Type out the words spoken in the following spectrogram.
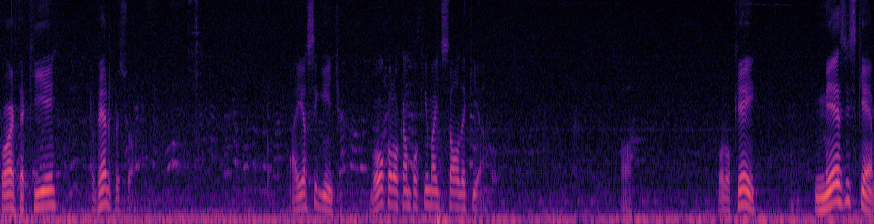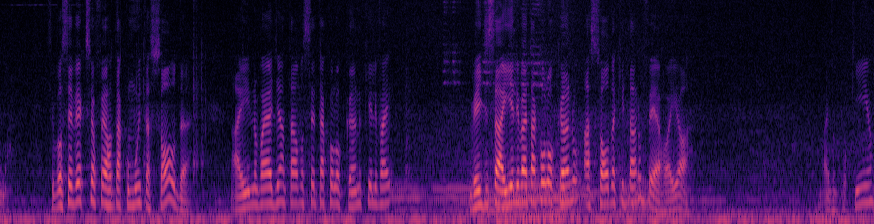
Corta aqui. Tá vendo, pessoal? Aí é o seguinte, ó. Vou colocar um pouquinho mais de solda aqui, ó. Ó. Coloquei. Mesmo esquema. Se você ver que seu ferro tá com muita solda, aí não vai adiantar você estar tá colocando que ele vai... Em vez de sair, ele vai estar tá colocando a solda que tá no ferro. Aí, ó. Mais um pouquinho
